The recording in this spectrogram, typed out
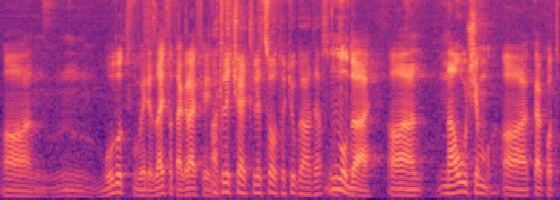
будут вырезать фотографии. Отличать лицо от утюга, да? Ну да. А, научим, как вот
